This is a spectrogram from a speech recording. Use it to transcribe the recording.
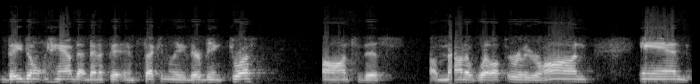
they don't have that benefit. And secondly, they're being thrust onto this amount of wealth earlier on and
